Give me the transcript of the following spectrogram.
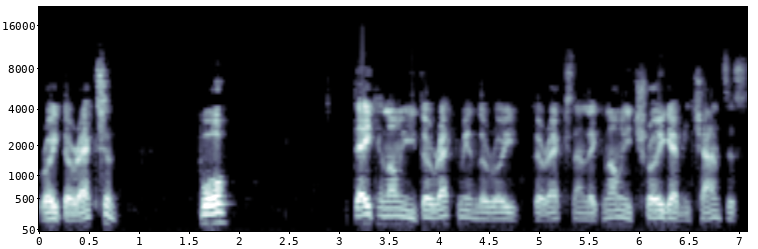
right direction. But they can only direct me in the right direction and they can only try get me chances.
